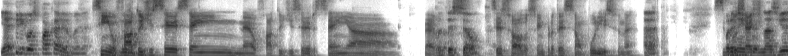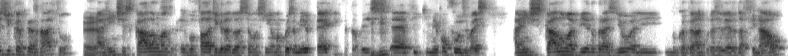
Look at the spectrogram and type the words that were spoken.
E é perigoso pra caramba, né? Sim, o muito. fato de ser sem, né? O fato de ser sem a é, proteção, ser solo, sem proteção, por isso, né? É. Por Você exemplo, acha... nas vias de campeonato, é. a gente escala uma. Eu vou falar de graduação assim, é uma coisa meio técnica, talvez uhum. é, fique meio confuso, mas a gente escala uma via no Brasil ali no Campeonato Brasileiro da final,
